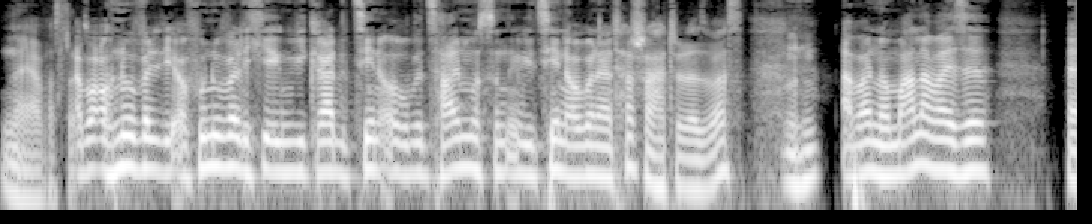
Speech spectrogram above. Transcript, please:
Naja, was Aber auch nur, weil, auch nur, weil ich hier irgendwie gerade 10 Euro bezahlen musste und irgendwie 10 Euro in der Tasche hatte oder sowas. Mhm. Aber normalerweise äh,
